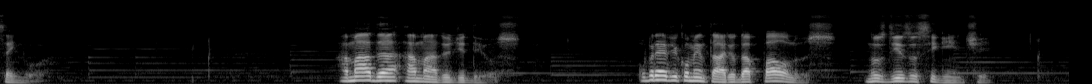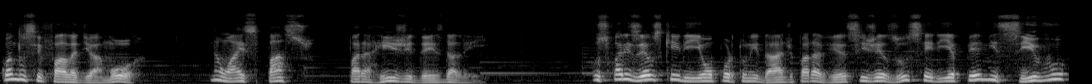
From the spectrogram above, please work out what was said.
Senhor. Amada, amado de Deus. O breve comentário da Paulus nos diz o seguinte: quando se fala de amor, não há espaço para a rigidez da lei. Os fariseus queriam oportunidade para ver se Jesus seria permissivo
